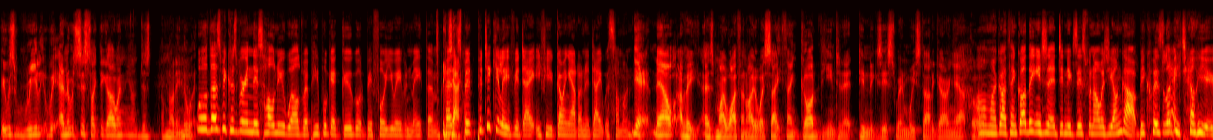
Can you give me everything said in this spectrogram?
It was really, and it was just like the guy went, I'm just, I'm not into it. Well, that's because we're in this whole new world where people get Googled before you even meet them. Exactly. But particularly if you're date, if you're going out on a date with someone. yeah. Now, I mean, as my wife and I always say, thank God the internet didn't exist when we started going out. Or, Oh my god! Thank God the internet didn't exist when I was younger. Because let me tell you,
